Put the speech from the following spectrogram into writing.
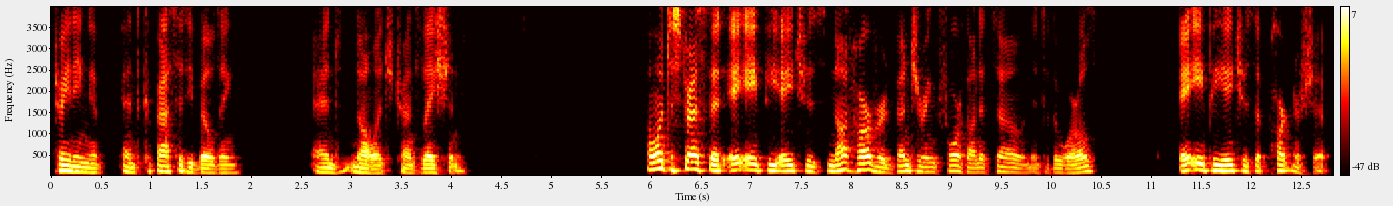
training and capacity building, and knowledge translation. I want to stress that AAPH is not Harvard venturing forth on its own into the world. AAPH is a partnership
